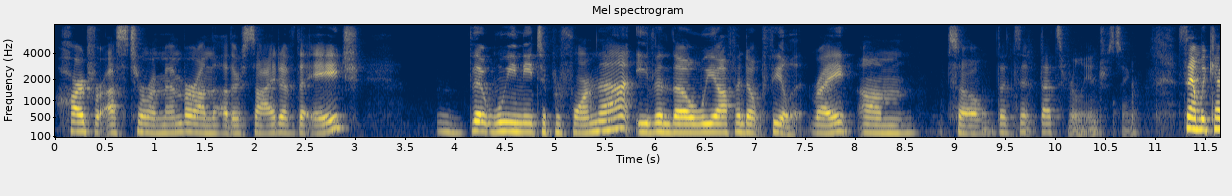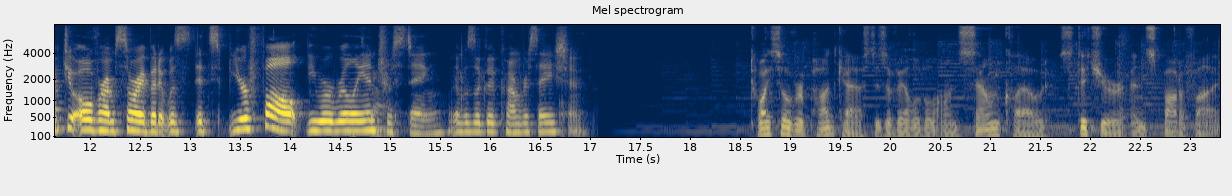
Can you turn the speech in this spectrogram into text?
hard for us to remember on the other side of the age that we need to perform that even though we often don't feel it right? Um so that's it. That's really interesting. Sam we kept you over. I'm sorry but it was it's your fault. You were really interesting. It was a good conversation. Twice Over Podcast is available on SoundCloud, Stitcher, and Spotify,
